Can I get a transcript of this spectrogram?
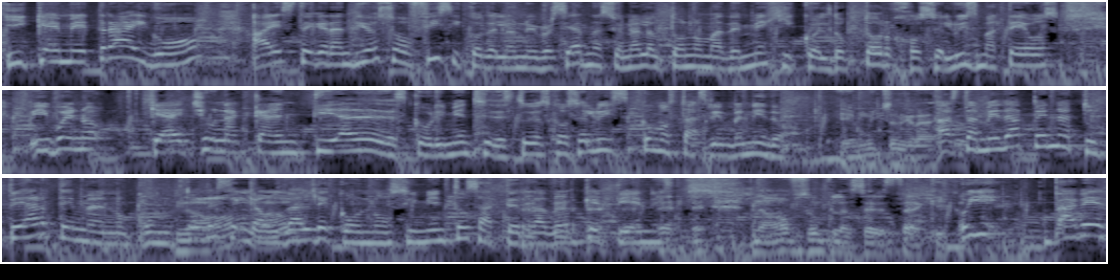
Y que me traigo a este grandioso físico de la Universidad Nacional Autónoma de México, el doctor José Luis Mateos. Y bueno, que ha hecho una cantidad de descubrimientos y de estudios. José Luis, ¿cómo estás? Bienvenido. Eh, muchas gracias. Hasta me da pena tutearte, mano, con todo ese no. caudal de conocimientos aterrador que tienes. no, pues un placer estar aquí. con- Oye, a ver,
